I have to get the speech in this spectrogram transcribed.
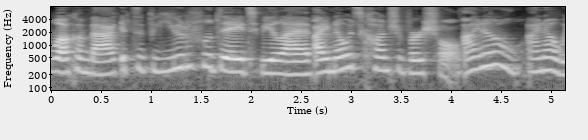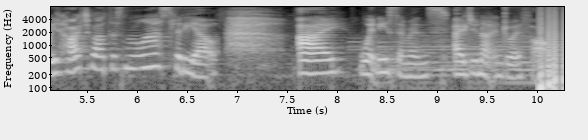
Welcome back. It's a beautiful day to be alive. I know it's controversial. I know, I know. We talked about this in the last video. I, Whitney Simmons, I do not enjoy fall.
